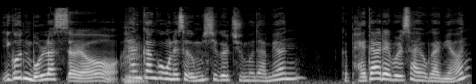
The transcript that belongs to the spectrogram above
이건 몰랐어요. 음. 한강공원에서 음식을 주문하면 그 배달 앱을 사용하면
